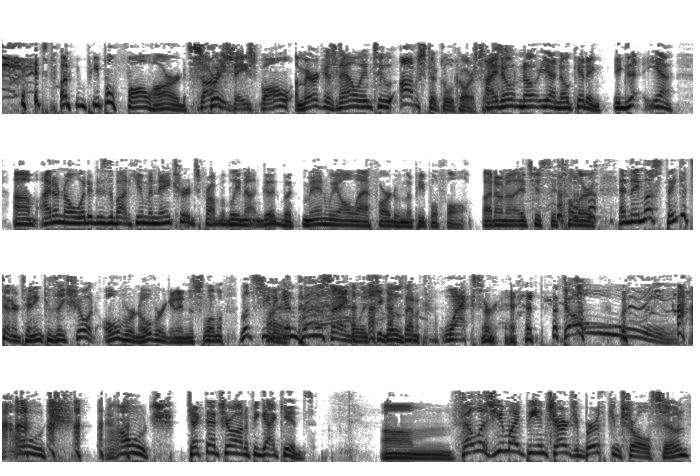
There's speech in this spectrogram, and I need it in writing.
it's funny. People fall hard. Sorry, Which- baseball. America's now into obstacle courses. I don't know. Yeah, no kidding. Exa- yeah. Um, I don't know what it is about human nature. It's probably not good, but man, we all laugh hard when the people fall. I don't know. It's just it's hilarious, and they must think it's entertaining because they show it over and over again in the slow mo. Let's see it Oh, again from this angle as she goes down, whacks her head. Oh, ouch, ouch. Check that show out if you got kids. Um, Fellas, you might be in charge of birth control soon.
